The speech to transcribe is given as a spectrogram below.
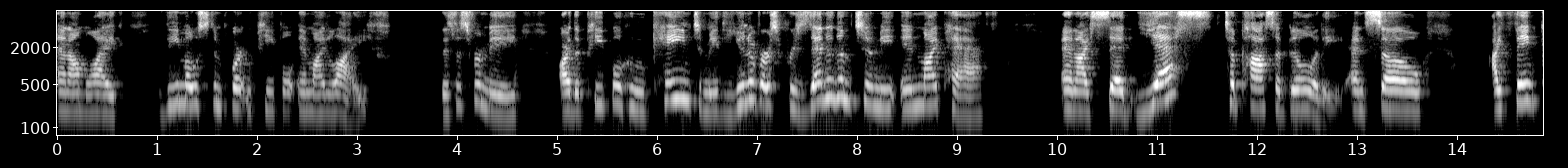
And I'm like, The most important people in my life, this is for me, are the people who came to me. The universe presented them to me in my path. And I said yes to possibility. And so I think,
